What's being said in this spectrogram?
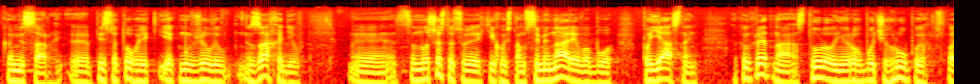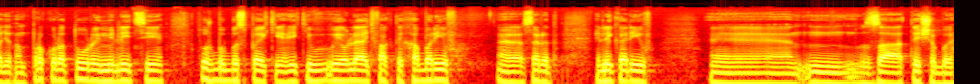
комісар, е, після того, як, ми вжили заходів, е, це не лише стосується якихось там семінарів або пояснень, а конкретно створені робочі групи в складі там, прокуратури, міліції, служби безпеки, які виявляють факти хабарів е, серед лікарів за те, щоб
